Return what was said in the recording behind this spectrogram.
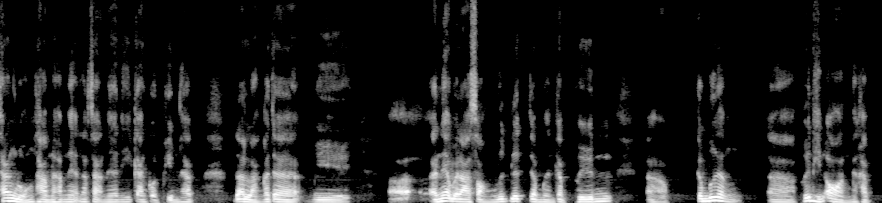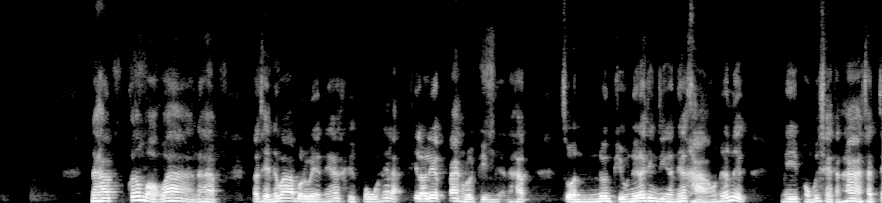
ช่างหลวงทำนะครับเนี่ยลักษณะเนื้อนี้การกดพิมพ์นะครับ ด้านหลังก็จะมีอันนี้เวลาส่องลึกๆ จะเหมือนกับพื้น กระเบื้องอพื้นหินอ่อนนะครับนะครับ ก็ต้องบอกว่านะครับเราเห็นได้ว่าบริเวณนี้ก็คือปูนนี่แหละที่เราเรียกแป้งโรยพิมพ์เนี่ยนะครับ ส่วนโดยผิวเนื้อจริงๆเนื้อขาวเนื้อหนึกมีผงพิเศษทั้ง 5 ชัดเจ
